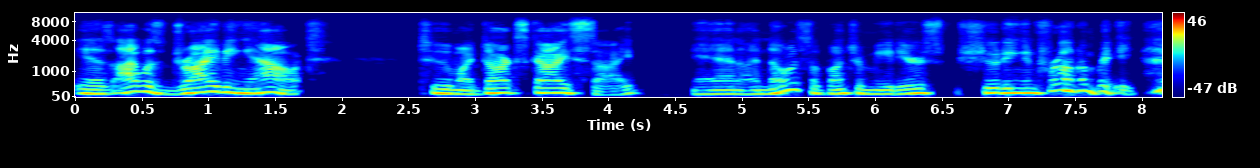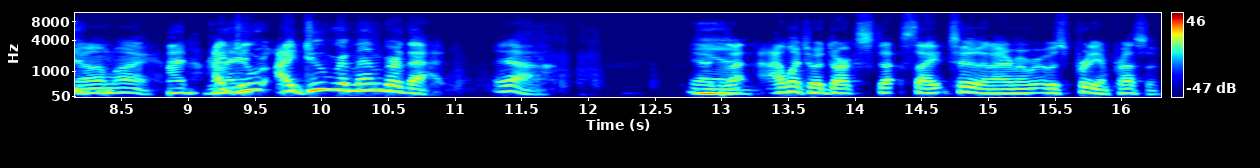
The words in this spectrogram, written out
is I was driving out to my dark sky site and I noticed a bunch of meteors shooting in front of me. Oh my! I do I do remember that. Yeah, yeah. I, I, went to a dark site too, and I remember it was pretty impressive.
